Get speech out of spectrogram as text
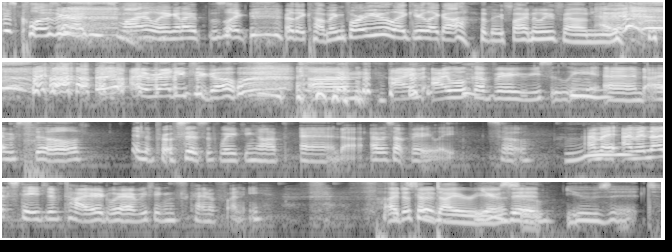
just closing her eyes and smiling and I was like, Are they coming for you? Like you're like, ah, they finally found me. I'm ready to go. Um, I I woke up very recently, and I'm still in the process of waking up, and uh, I was up very late. So I'm i I'm in that stage of tired where everything's kind of funny. I just have diarrhea. Use so- it. Use it.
